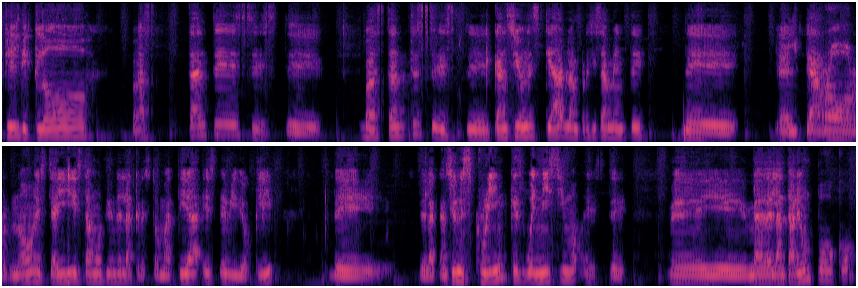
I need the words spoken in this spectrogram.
Fieldy Club, bastantes, este, bastantes este, canciones que hablan precisamente de el terror, ¿no? Este, ahí estamos viendo la crestomatía, este videoclip de, de la canción Scream, que es buenísimo, este, me, adelantaré un poco,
